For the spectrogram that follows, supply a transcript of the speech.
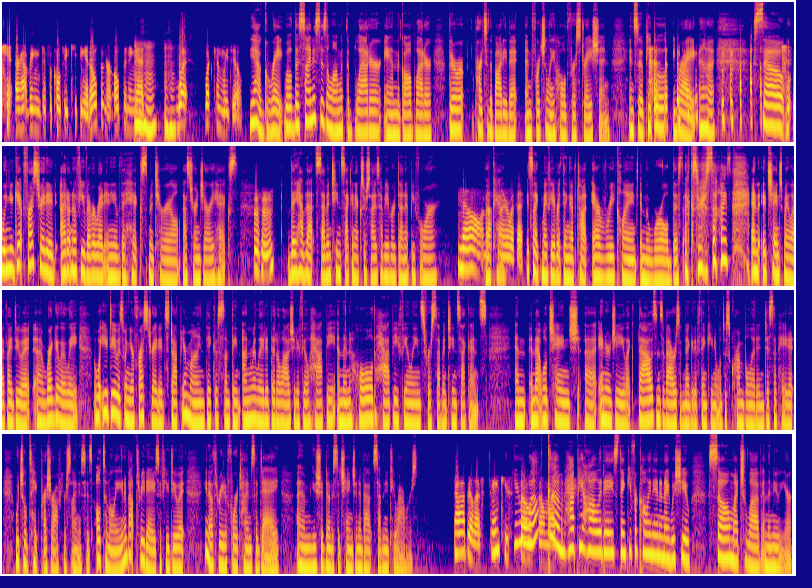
can't, are having difficulty keeping it open or opening it? Mm-hmm. What what can we do? Yeah, great. Well, the sinuses, along with the bladder and the gallbladder, there are parts of the body that unfortunately hold frustration. And so people, right. uh So w- when you get frustrated, I don't know if you've ever read any of the Hicks material, Esther and Jerry Hicks. Mm-hmm. They have that 17 second exercise. Have you ever done it before? No, I'm not familiar with it. It's like my favorite thing. I've taught every client in the world this exercise, and it changed my life. I do it uh, regularly. What you do is when you're frustrated, stop your mind, think of something unrelated that allows you to feel happy, and then hold happy feelings for 17 seconds and and that will change uh, energy like thousands of hours of negative thinking it will just crumble it and dissipate it which will take pressure off your sinuses ultimately in about three days if you do it you know three to four times a day um, you should notice a change in about 72 hours Fabulous. Thank you You're welcome. so much. Happy holidays. Thank you for calling in, and I wish you so much love in the new year.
